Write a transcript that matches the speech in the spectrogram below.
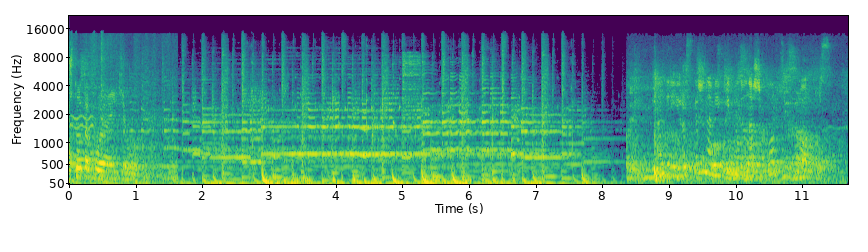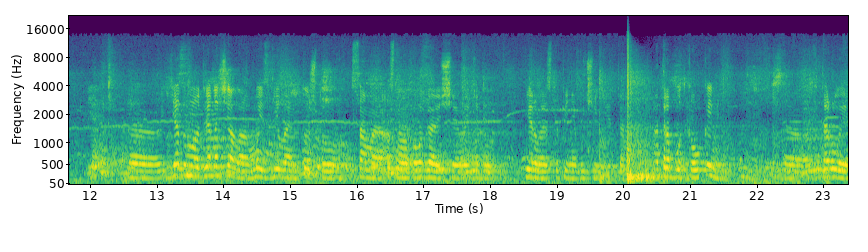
что такое айкидо. У наших хлопців конкурс. Э, Я думаю, для начала мы сделаем то, что самое основополагающее в айкидо. Первая ступень обучения – это отработка укэми. Э, Второе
